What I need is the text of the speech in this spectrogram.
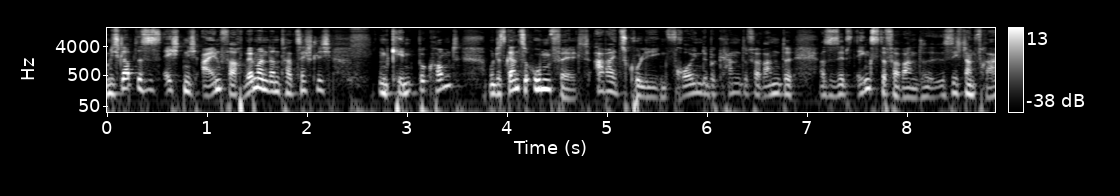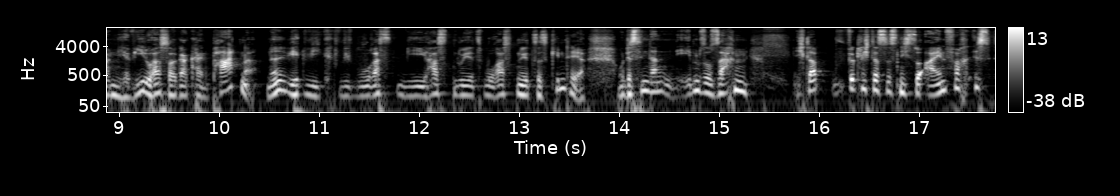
Und ich glaube, das ist echt nicht einfach, wenn man dann tatsächlich ein Kind bekommt und das ganze Umfeld, Arbeitskollegen, Freunde, Bekannte, Verwandte, also selbst engste Verwandte, sich dann fragen, ja wie, du hast doch gar keinen Partner. Ne? Wie, wie, wo, hast, wie hast du jetzt, wo hast du jetzt das Kind her? Und das sind dann eben so Sachen, ich glaube wirklich, dass es nicht so einfach ist.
